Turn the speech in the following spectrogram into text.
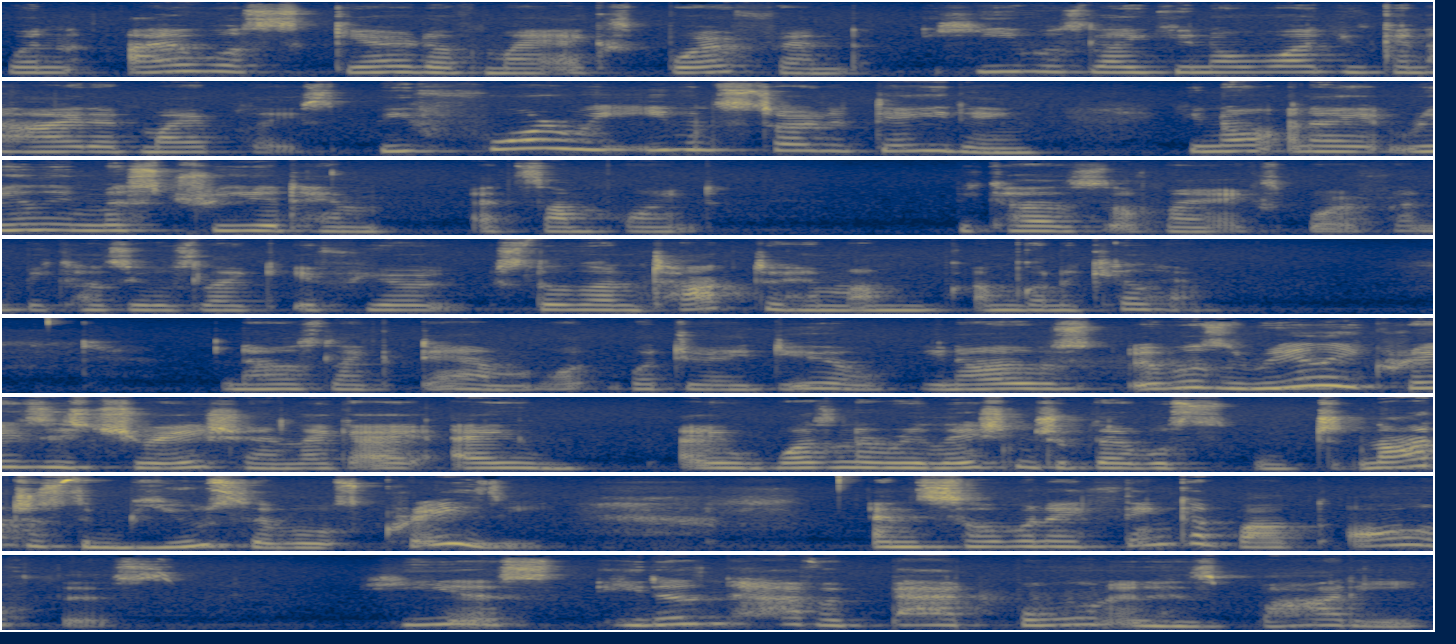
when I was scared of my ex boyfriend, he was like, you know what, you can hide at my place. Before we even started dating, you know, and I really mistreated him at some point because of my ex boyfriend, because he was like, if you're still gonna talk to him, I'm, I'm gonna kill him. And I was like, damn, what, what do I do? You know, it was it was really crazy situation. Like I, I I was in a relationship that was not just abusive, it was crazy. And so when I think about all of this, he is he doesn't have a bad bone in his body.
